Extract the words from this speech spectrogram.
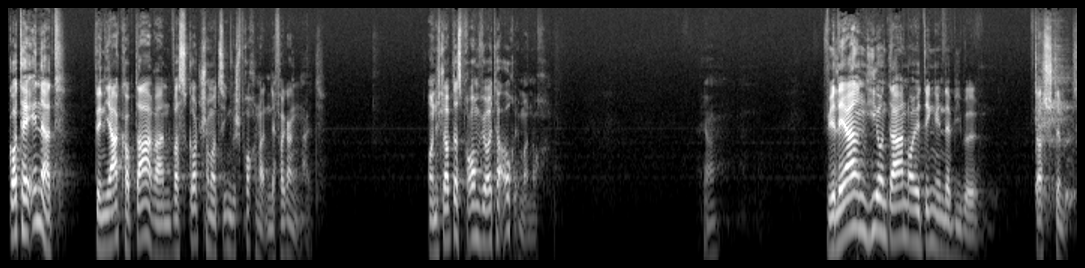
Gott erinnert den Jakob daran, was Gott schon mal zu ihm gesprochen hat in der Vergangenheit. Und ich glaube, das brauchen wir heute auch immer noch. Ja. Wir lernen hier und da neue Dinge in der Bibel. Das stimmt.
